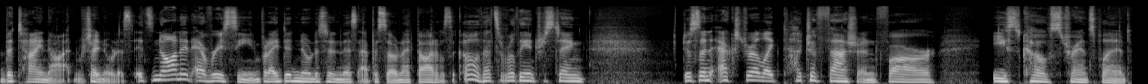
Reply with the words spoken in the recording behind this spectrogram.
the tie knot, which I noticed. It's not in every scene, but I did notice it in this episode. And I thought, I was like, oh, that's a really interesting, just an extra like touch of fashion for our East Coast transplant.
